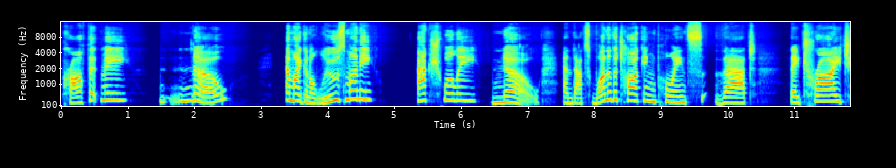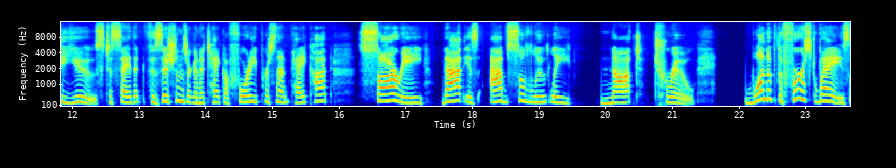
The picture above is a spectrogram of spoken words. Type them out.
profit me? N- No. Am I going to lose money? Actually, no. And that's one of the talking points that they try to use to say that physicians are going to take a 40% pay cut. Sorry, that is absolutely not true. One of the first ways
